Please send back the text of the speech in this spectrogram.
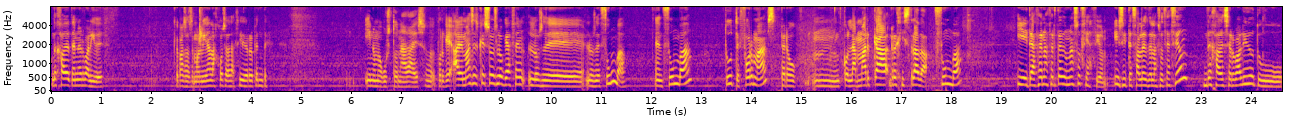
deja de tener validez. ¿Qué pasa? Se me olvidan las cosas así de repente. Y no me gustó nada eso. Porque además es que eso es lo que hacen los de los de Zumba. En Zumba tú te formas, pero mm, con la marca registrada Zumba y te hacen hacerte de una asociación. Y si te sales de la asociación, deja de ser válido tu,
